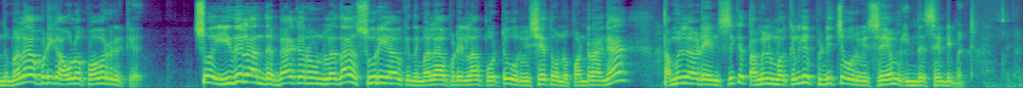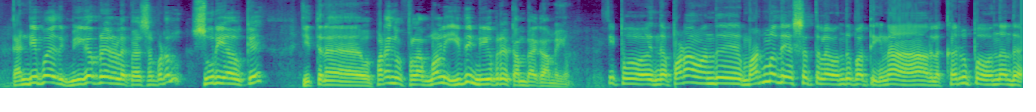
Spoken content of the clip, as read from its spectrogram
இந்த மிளகாப்பொடிக்கு அவ்வளோ பவர் இருக்குது ஸோ இதில் அந்த பேக்ரவுண்டில் தான் சூர்யாவுக்கு இந்த மிளகாய் அப்படிலாம் போட்டு ஒரு விஷயத்தை ஒன்று பண்ணுறாங்க தமிழ் ஆடியன்ஸுக்கு தமிழ் மக்களுக்கு பிடிச்ச ஒரு விஷயம் இந்த சென்டிமெண்ட் கண்டிப்பாக இது மிகப்பெரிய அளவில் பேசப்படும். சூர்யாவுக்கு இத்தனை படங்கள் ஃபிளாப்னாலும் இது மிகப்பெரிய கம்பேக் அமையும். இப்போது இந்த படம் வந்து மர்ம தேசத்தில் வந்து பார்த்திங்கன்னா அதில் கருப்பை வந்து அந்த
